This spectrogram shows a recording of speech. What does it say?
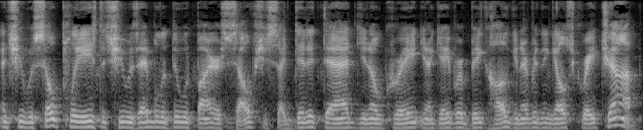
and she was so pleased that she was able to do it by herself. She said, I did it, Dad. You know, great. You know, I gave her a big hug and everything else. Great job.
